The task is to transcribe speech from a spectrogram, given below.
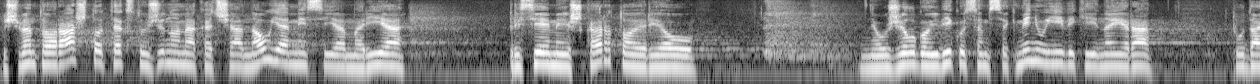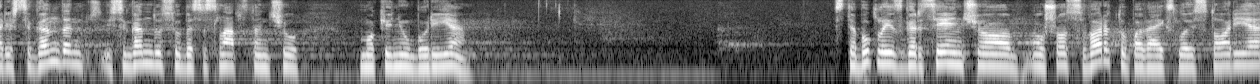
Iš šventojo rašto tekstų žinome, kad šią naują misiją Marija prisėmė iš karto ir jau neužilgo įvykusiam sėkminių įvykiai jinai yra tų dar išsigandusių, besislapstančių mokinių būryje. Stebuklais garsėjančio aušos vartų paveikslo istorija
